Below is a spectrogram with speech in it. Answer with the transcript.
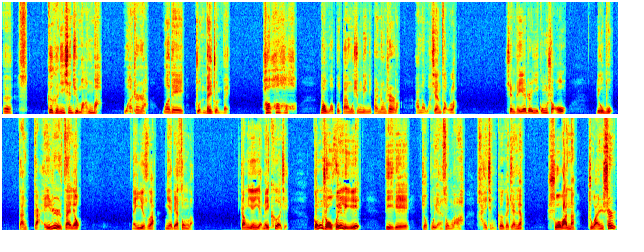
呃，哥哥您先去忙吧，我这儿啊，我得准备准备。好，好，好，好。那我不耽误兄弟你办正事了啊！那我先走了。县太爷这一拱手，留步，咱改日再聊。那意思啊，你也别送了。张银也没客气，拱手回礼：“弟弟就不远送了啊，还请哥哥见谅。”说完呢，转身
